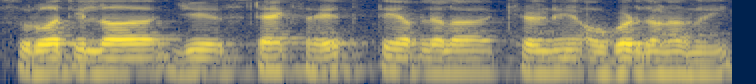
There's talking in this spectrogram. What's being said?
सुरुवातीला जे स्टॅक्स आहेत ते आपल्याला खेळणे अवघड जाणार नाही.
